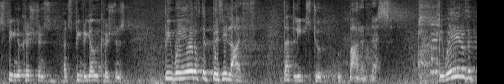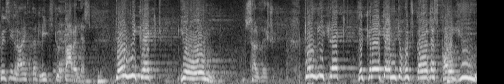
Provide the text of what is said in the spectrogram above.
speaking to Christians and speaking to young Christians. Beware of the busy life that leads to barrenness. Beware of the busy life that leads to barrenness. Don't neglect your own salvation. Don't neglect the great end to which God has called you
